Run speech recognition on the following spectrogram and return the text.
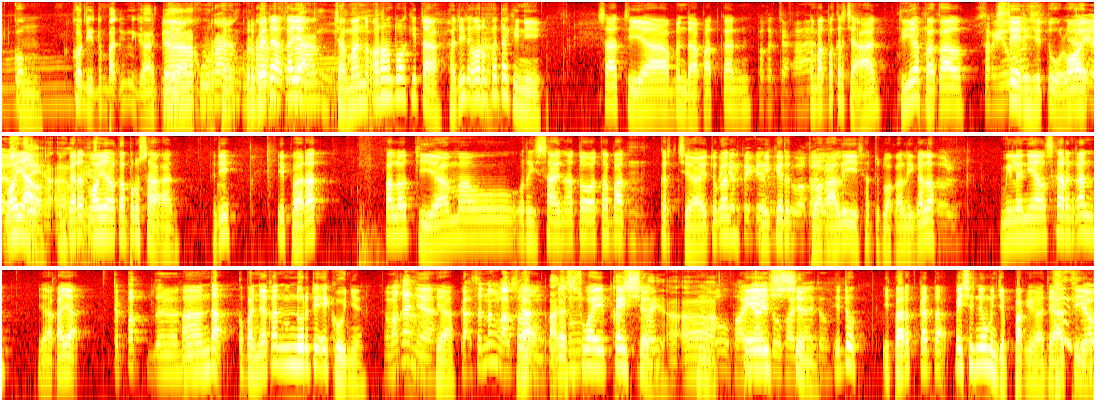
Kok kok di tempat ini nggak ada Iya, kurang, ber- kurang, berbeda kayak kurang. zaman orang tua kita. Jadi orang kita gini, saat dia mendapatkan Pekerjaan. tempat pekerjaan, dia bakal Serius? stay di situ, Iya, lo- iya, loyal, stay, ah, ibarat iya. loyal ke perusahaan. Jadi ibarat kalau dia mau resign atau tempat kerja itu kan mikir dua dua, kali. satu dua kali. Kalau milenial sekarang kan ya kayak Cepet. eh, eh, enggak kebanyakan menuruti egonya. makanya ya. gak seneng langsung. Enggak enggak Langsung sesuai passion. sesuai, ah, ah. Hmm, Oh, banyak itu, passion. banyak itu. itu ibarat kata passion itu menjebak ya hati-hati. ya,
